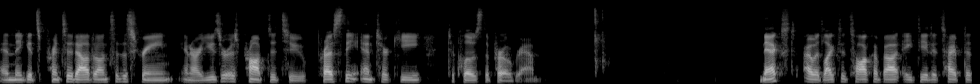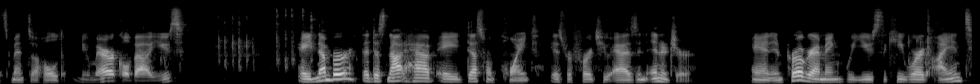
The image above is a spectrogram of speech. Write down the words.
and then gets printed out onto the screen and our user is prompted to press the enter key to close the program. Next, I would like to talk about a data type that's meant to hold numerical values. A number that does not have a decimal point is referred to as an integer. And in programming, we use the keyword int,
